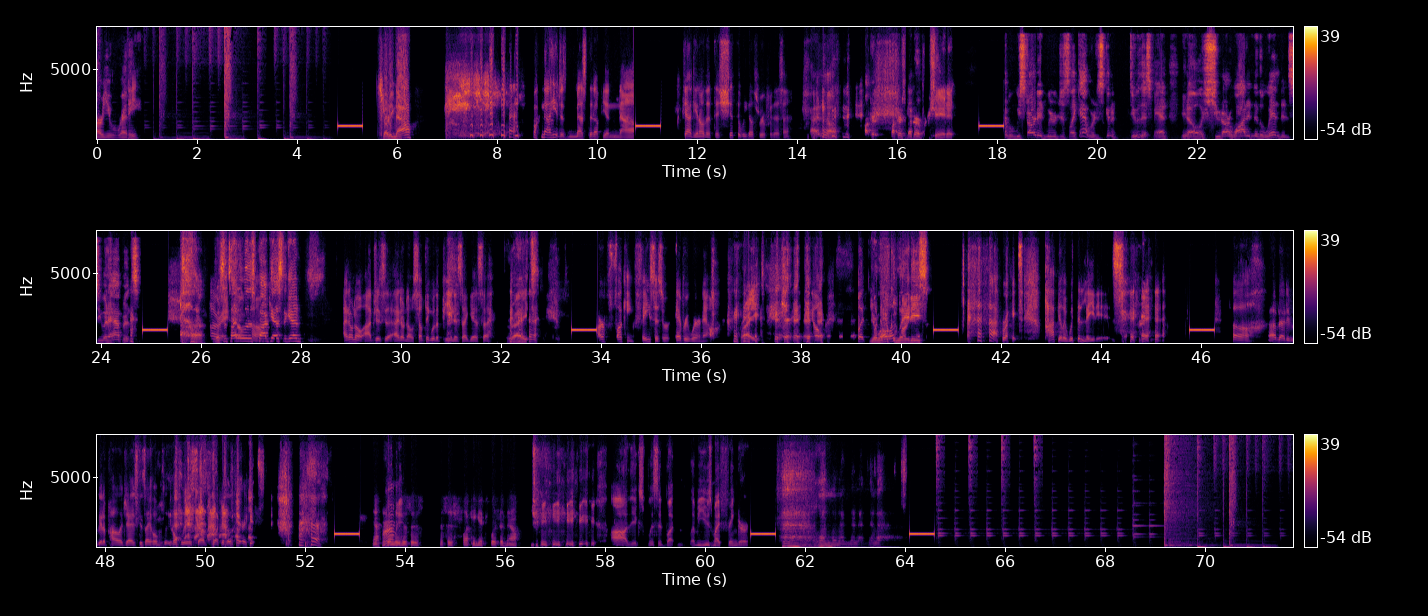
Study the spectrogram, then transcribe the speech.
Are you ready? Starting now? Oh, now you just messed it up, you nah. God, you know that the shit that we go through for this, huh? I know. fuckers, fuckers better appreciate it. When we started, we were just like, yeah, we're just going to do this, man. You know, shoot our wad into the wind and see what happens. What's right. the title of this Um, podcast again? I don't know. Objects, uh, I don't know. Something with a penis, I guess. Uh, Right. our fucking faces are everywhere now. right. You know, but You're but welcome, fun part- ladies. right. Popular with the ladies. oh, I'm not even going to apologize because I hopefully, hopefully it sounds fucking hilarious. Yeah, All totally. right. This is this is fucking explicit now. ah, the explicit button. Let me use my finger. La, la, la, la, la, la.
